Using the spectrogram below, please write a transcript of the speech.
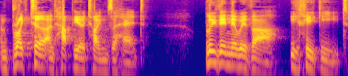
and brighter and happier times ahead. Blwyddyn newydd dda i chi gyd.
